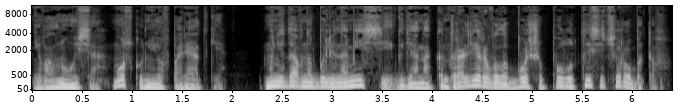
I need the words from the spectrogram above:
Не волнуйся, мозг у нее в порядке. Мы недавно были на миссии, где она контролировала больше полутысячи роботов.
